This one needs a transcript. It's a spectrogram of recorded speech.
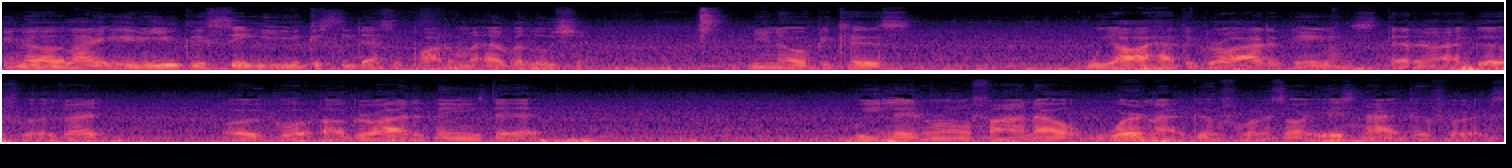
You know, like and you can see you can see that's a part of my evolution. You know, because we all have to grow out of things that are not good for us, right? Or, or grow out of things that we later on find out we're not good for us or it's not good for us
